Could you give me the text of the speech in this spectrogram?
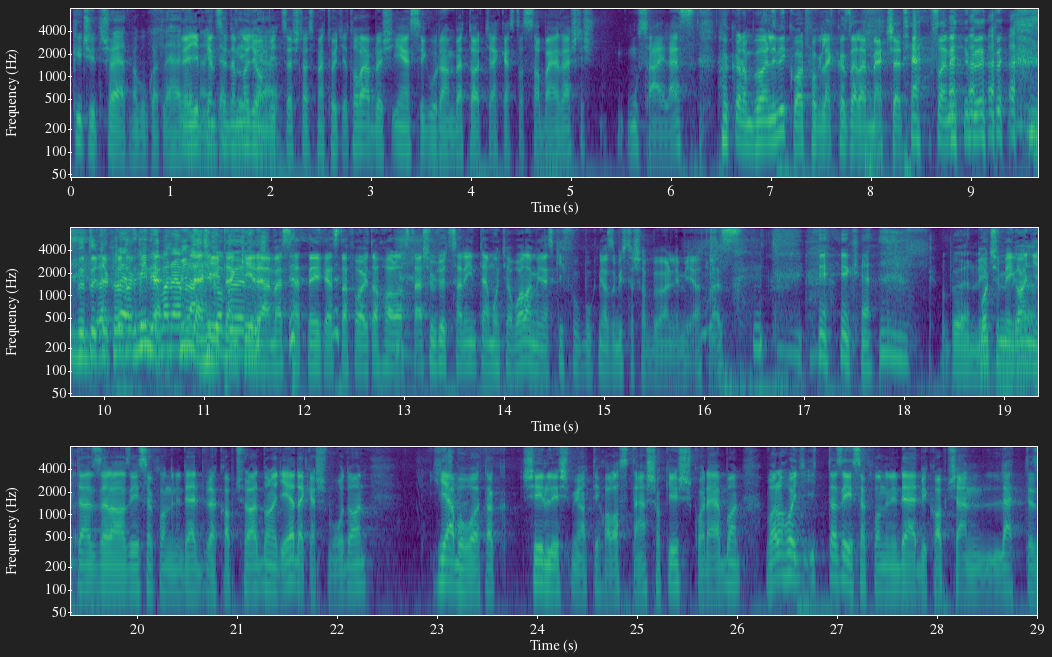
kicsit saját magukat lehet. Egyébként szerintem nagyon vicces lesz, mert hogyha továbbra is ilyen szigorúan betartják ezt a szabályozást, és muszáj lesz, akkor a Burnley mikor fog legközelebb meccset játszani? De, de, de, de gyakorlatilag minden, minden a héten kérelmezhetnék ezt a fajta halasztást, úgyhogy szerintem, hogyha valami lesz ki fog bukni, az biztos a Burnley miatt lesz. Igen. A Burnley. Bocs, még annyit ezzel az észak-londoni derbivel kapcsolatban, hogy érdekes módon hiába voltak sérülés miatti halasztások is korábban, valahogy itt az észak-londoni derbi kapcsán lett ez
